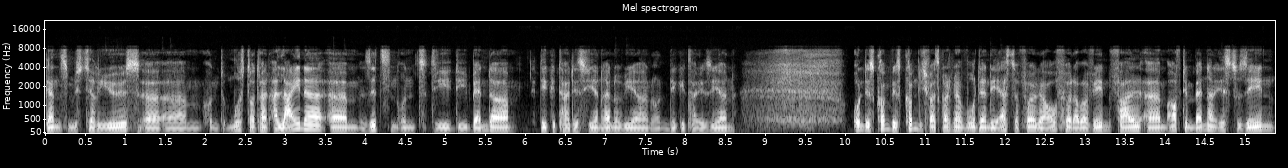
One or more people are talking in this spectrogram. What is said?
ganz mysteriös äh, ähm, und muss dort halt alleine ähm, sitzen und die, die Bänder digitalisieren, renovieren und digitalisieren. Und es kommt, wie es kommt. Ich weiß gar nicht mehr, wo denn die erste Folge aufhört, aber auf jeden Fall ähm, auf den Bändern ist zu sehen,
